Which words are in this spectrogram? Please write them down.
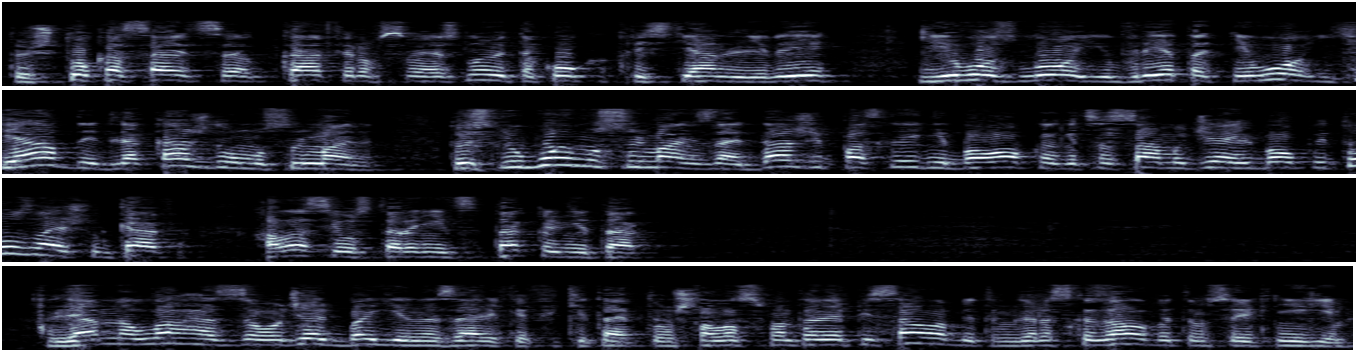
То есть, что касается кафира в своей основе, такого как христиан или евреи, его зло и вред от него явный для каждого мусульманина. То есть любой мусульманин знает, даже последний баваб, как говорится, самый джахиль баваб, и то знает, что кафир, халас его сторонится, так или не так. Лянна Аллаха Аззаваджаль Байяна Залика в Китае, потому что Аллах Субтитры писал об этом или рассказал об этом в своей книге.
